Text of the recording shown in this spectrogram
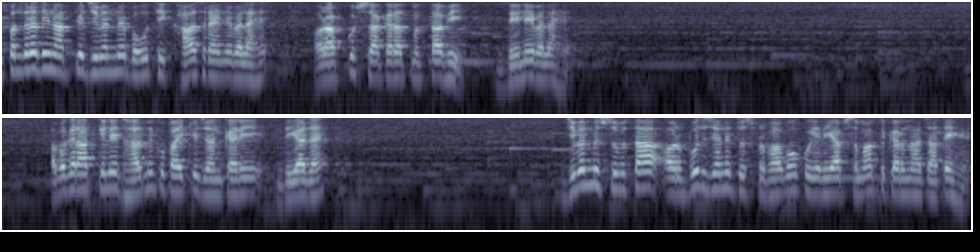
पंद्रह दिन आपके जीवन में बहुत ही खास रहने वाला है और आपको सकारात्मकता भी देने वाला है। अब अगर आपके लिए धार्मिक उपाय की जानकारी दिया जाए, जीवन में शुभता और बुद्ध जनित दुष्प्रभावों को यदि आप समाप्त करना चाहते हैं,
